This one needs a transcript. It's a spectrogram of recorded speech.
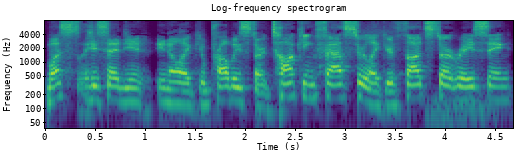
must, he said, you, you know, like you'll probably start talking faster, like your thoughts start racing.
